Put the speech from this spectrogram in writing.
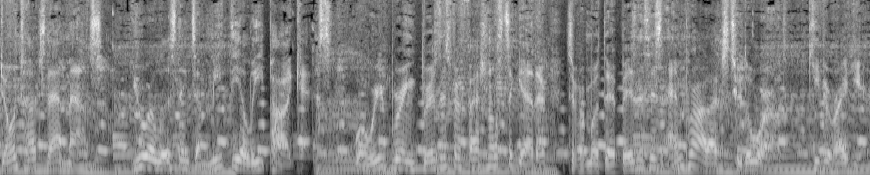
Don't touch that mouse. You are listening to Meet the Elite Podcast, where we bring business professionals together to promote their businesses and products to the world. Keep it right here.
